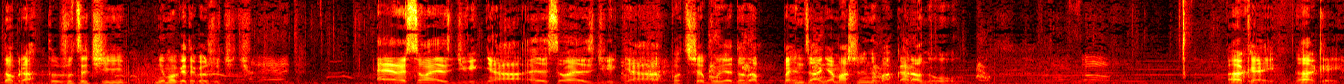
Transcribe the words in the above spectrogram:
Dobra, to rzucę ci... Nie mogę tego rzucić. SOS dźwignia, SOS dźwignia. Potrzebuję do napędzania maszyny makaronu. Okej, okej.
